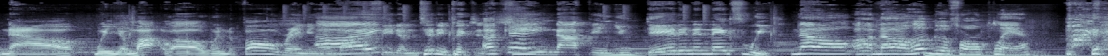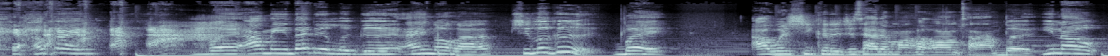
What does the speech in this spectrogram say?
now when your mom, uh, when the phone ring and your mama Alright. see them titty pictures, Okay. she knocking you dead in the next week. Not on, uh, not on her good phone plan. Okay. But I mean, they did look good. I ain't gonna lie, she looked good. But I wish she could have just had him on her own time. But you know,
